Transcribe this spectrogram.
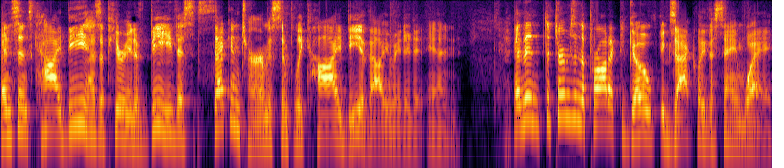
And since chi b has a period of b, this second term is simply chi b evaluated at n. And then the terms in the product go exactly the same way.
